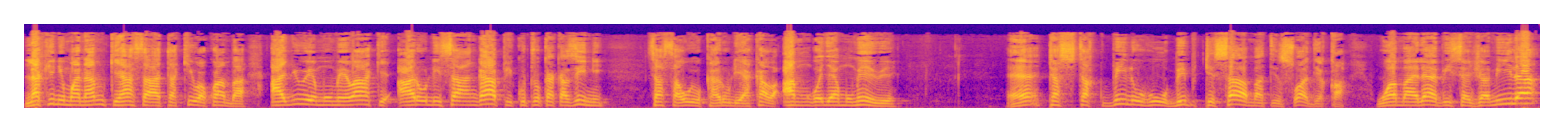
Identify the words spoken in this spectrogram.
lakini mwanamke hasa atakiwa kwamba ajue mume wake arudi saa ngapi kutoka kazini. Sasa huyu karudi akawa amngoja mumewe eh, tastakbiluhu bibtisamati sadiqa wa malabisa jamila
